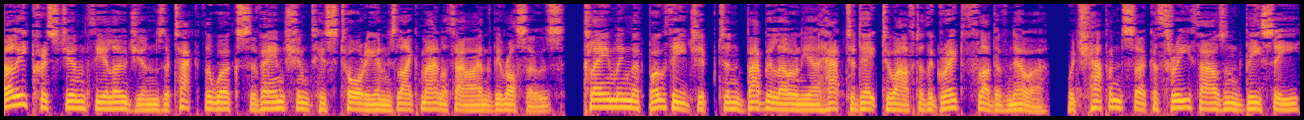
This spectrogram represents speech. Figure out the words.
Early Christian theologians attacked the works of ancient historians like Manetho and Berossos, claiming that both Egypt and Babylonia had to date to after the Great Flood of Noah, which happened circa 3000 BC,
